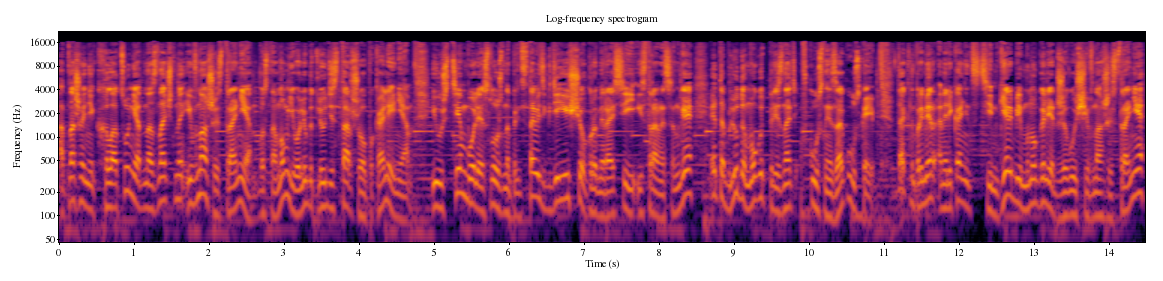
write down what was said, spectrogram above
Отношение к холодцу неоднозначно и в нашей стране. В основном его любят люди старшего поколения. И уж тем более сложно представить, где еще, кроме России и стран СНГ, это блюдо могут признать вкусной закуской. Так, например, американец Тим Герби, много лет живущий в нашей стране,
